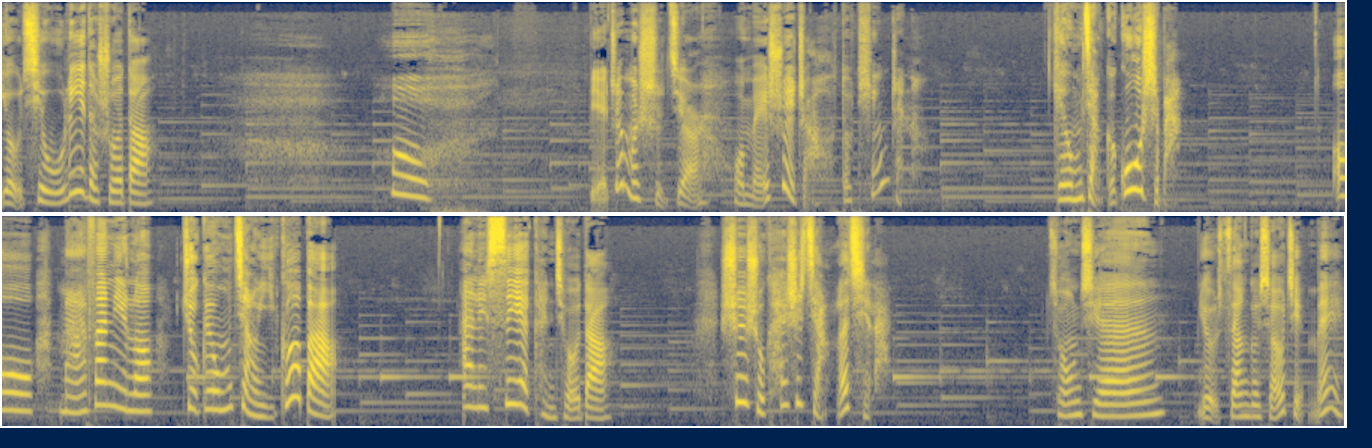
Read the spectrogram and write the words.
有气无力的说道：“哦，别这么使劲儿，我没睡着，都听着呢。给我们讲个故事吧。”哦，麻烦你了，就给我们讲一个吧。”爱丽丝也恳求道。睡鼠开始讲了起来。从前有三个小姐妹，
